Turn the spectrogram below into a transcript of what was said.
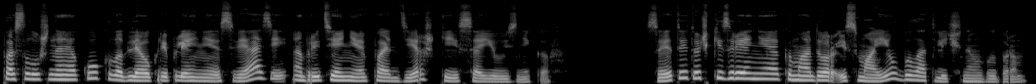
послушная кукла для укрепления связей, обретения поддержки и союзников. С этой точки зрения коммодор Исмаил был отличным выбором.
